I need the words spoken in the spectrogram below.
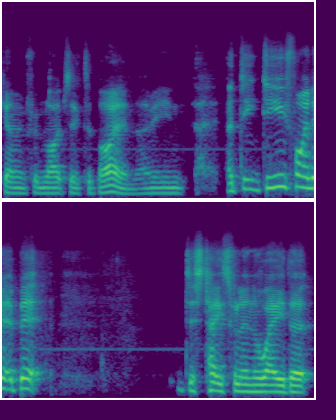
going from Leipzig to Bayern. I mean, uh, do, do you find it a bit distasteful in the way that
